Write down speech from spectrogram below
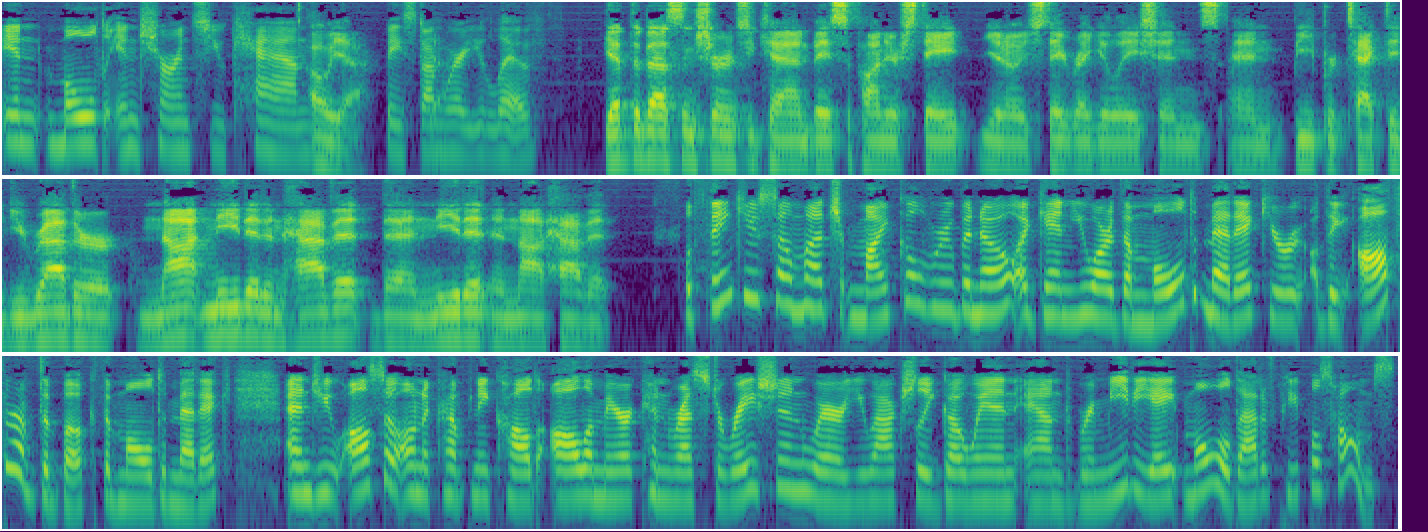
in mold insurance you can. Oh yeah. Based on yeah. where you live. get the best insurance you can based upon your state, you know, state regulations and be protected. You'd rather not need it and have it than need it and not have it. Well, thank you so much, Michael Rubino. Again, you are the mold medic. You're the author of the book, The Mold Medic, and you also own a company called All American Restoration, where you actually go in and remediate mold out of people's homes.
